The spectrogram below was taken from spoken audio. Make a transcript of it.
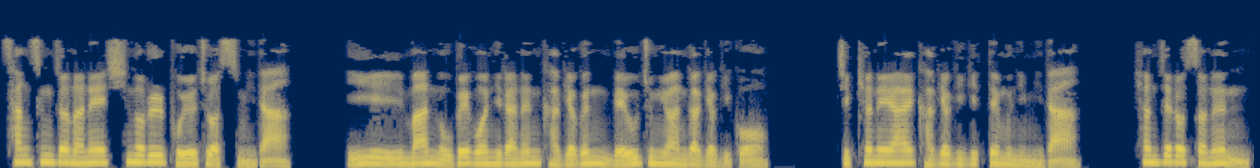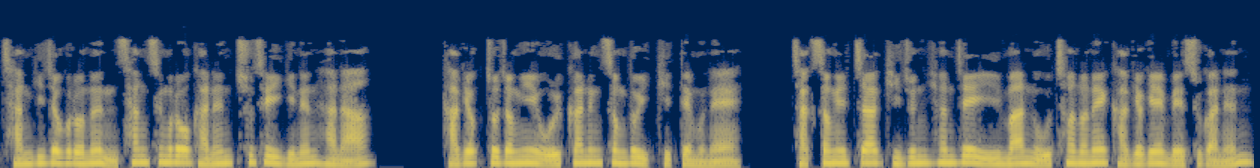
상승 전환의 신호를 보여주었습니다. 이 1,500원이라는 가격은 매우 중요한 가격이고 지켜내야 할 가격이기 때문입니다. 현재로서는 장기적으로는 상승으로 가는 추세이기는 하나 가격 조정이 올 가능성도 있기 때문에 작성일자 기준 현재 15,000원의 가격의 매수가는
